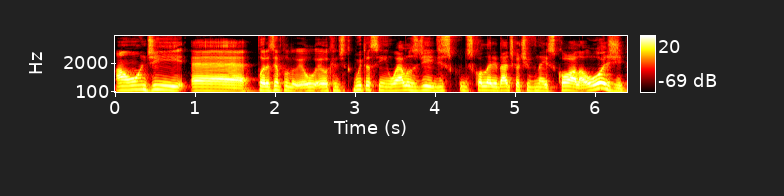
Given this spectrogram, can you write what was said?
aonde, é, por exemplo, eu, eu acredito muito assim, o elos de, de escolaridade que eu tive na escola. Hoje,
